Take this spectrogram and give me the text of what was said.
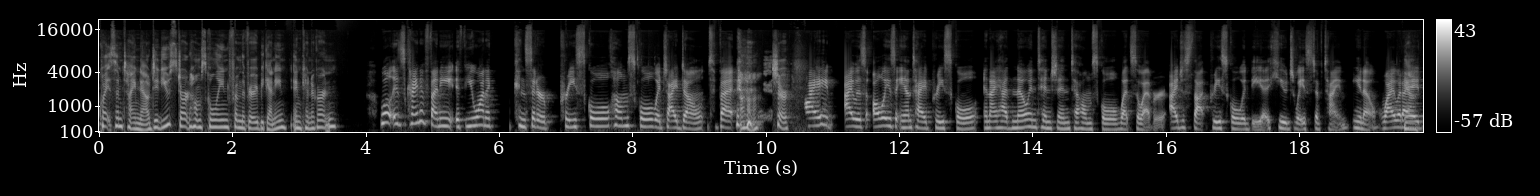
quite some time now. Did you start homeschooling from the very beginning in kindergarten? Well, it's kind of funny if you want to consider preschool homeschool, which I don't, but uh-huh. sure. I I was always anti preschool and I had no intention to homeschool whatsoever. I just thought preschool would be a huge waste of time. You know, why would yeah. I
